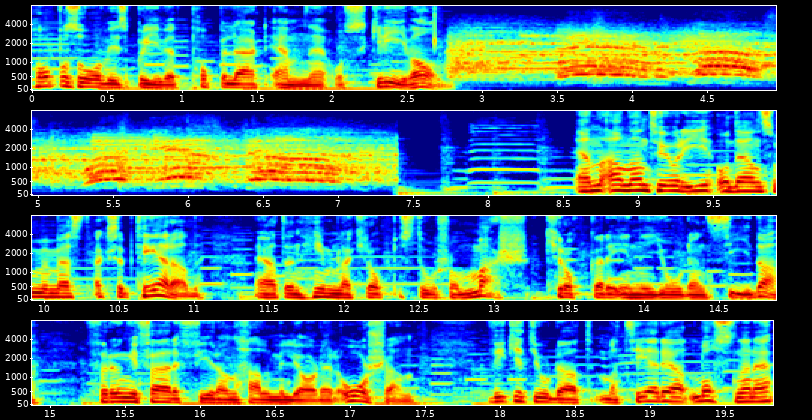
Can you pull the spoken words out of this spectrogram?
har på så vis blivit ett populärt ämne att skriva om. En annan teori, och den som är mest accepterad, är att en himlakropp stor som Mars krockade in i jordens sida för ungefär 4,5 miljarder år sedan, vilket gjorde att materia lossnade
